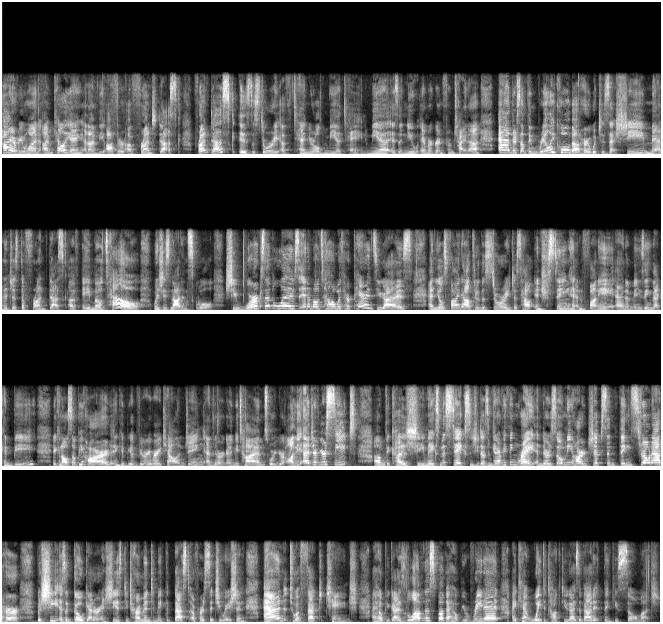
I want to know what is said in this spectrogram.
Hi everyone, I'm Kelly Yang and I'm the author of Front Desk. Front Desk is the story of 10-year-old Mia Tang. Mia is a new immigrant from China and there's something really cool about her which is that she manages the front desk of a motel when she's not in school. She works and lives in a motel with her parents, you guys, and you'll find out through the story just how interesting and funny and amazing that can be. It can also be hard and can be very, very challenging and there are going to be times where you're on the edge of your seat um, because she makes mistakes and she doesn't get everything right. And there are so many hardships and things thrown at her, but she is a go-getter and she is determined to make the best of her situation and to affect change. I hope you guys love this book. I hope you read it. I can't wait to talk to you guys about it. Thank you so much.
